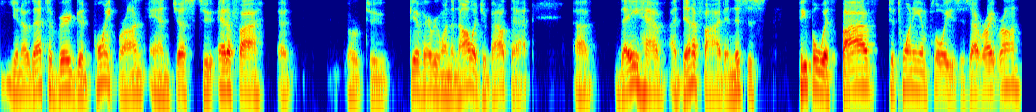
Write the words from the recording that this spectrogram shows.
You know, that's a very good point, Ron. And just to edify uh, or to give everyone the knowledge about that, uh, they have identified, and this is people with five to 20 employees. Is that right, Ron?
